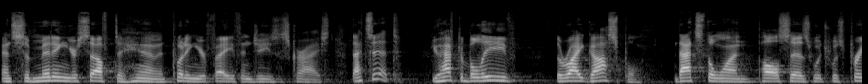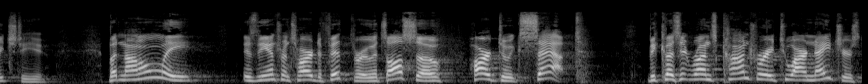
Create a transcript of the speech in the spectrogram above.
and submitting yourself to Him and putting your faith in Jesus Christ. That's it. You have to believe the right gospel. That's the one, Paul says, which was preached to you. But not only is the entrance hard to fit through, it's also hard to accept because it runs contrary to our natures.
